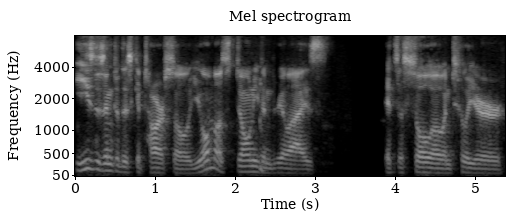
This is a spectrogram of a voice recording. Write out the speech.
eases into this guitar solo. You almost don't even realize it's a solo until you're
